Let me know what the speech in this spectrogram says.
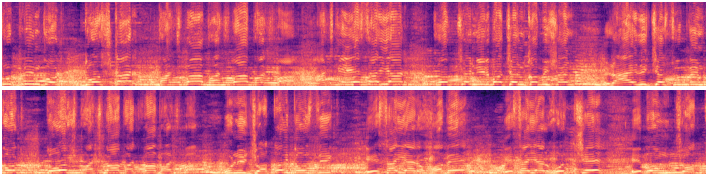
সুপ্রিম কোর্ট। দোষকার ভাজপা ভাজপা ভাজপা। আজকে এসআইআর করছে নির্বাচন কমিশন। রায় দিচ্ছে সুপ্রিম কোর্ট। দোষ ভাজপা ভাজপা ভাজপা। উনি যতই দোষ দিক এসআইআর হবে এসআইআর হচ্ছে এবং যত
